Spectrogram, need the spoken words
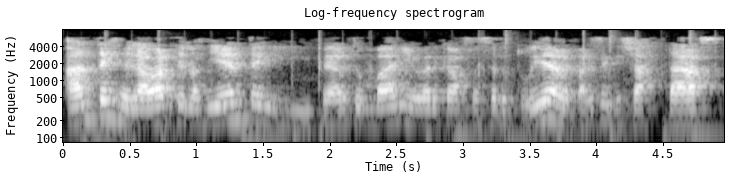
antes de lavarte los dientes y pegarte un baño y ver qué vas a hacer tu vida, me parece que ya estás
